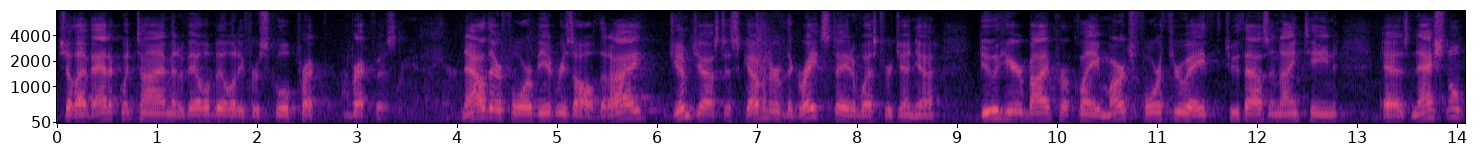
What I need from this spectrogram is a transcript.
shall have adequate time and availability for school breakfast, now therefore be it resolved that I, Jim Justice, Governor of the great state of West Virginia, do hereby proclaim March 4th through 8th, 2019 as National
